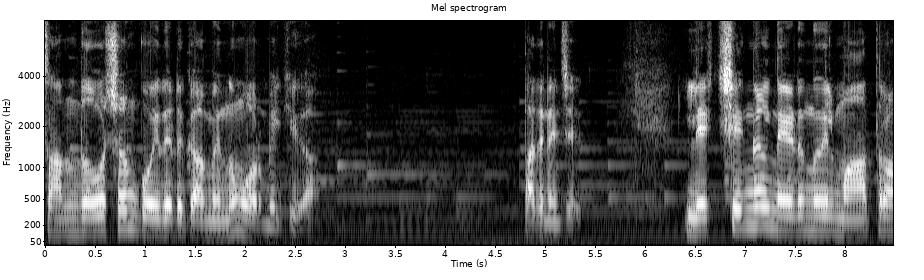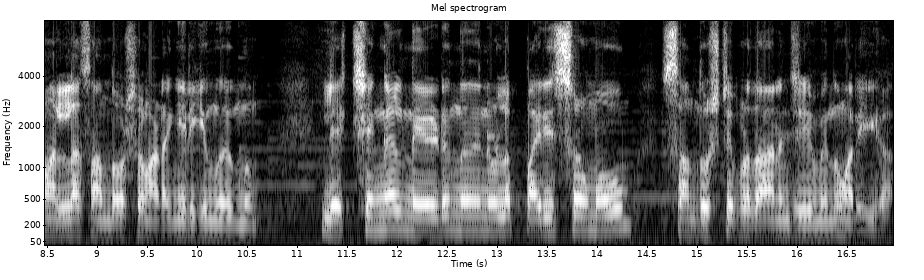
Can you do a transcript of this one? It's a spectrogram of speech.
സന്തോഷം കൊയ്തെടുക്കാമെന്നും ഓർമ്മിക്കുക. പതിനഞ്ച് ലക്ഷ്യങ്ങൾ നേടുന്നതിൽ മാത്രമല്ല സന്തോഷം അടങ്ങിയിരിക്കുന്നതെന്നും ലക്ഷ്യങ്ങൾ നേടുന്നതിനുള്ള പരിശ്രമവും സന്തുഷ്ടി പ്രദാനം ചെയ്യുമെന്നും അറിയുക.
